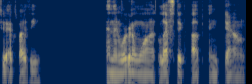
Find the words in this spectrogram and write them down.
to XYZ. And then we're going to want left stick up and down.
